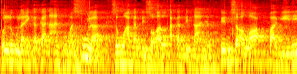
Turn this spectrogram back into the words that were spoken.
Kullu ulaika kana anhu mas'ula. Semua akan disoal, akan ditanya. Insyaallah pagi ini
